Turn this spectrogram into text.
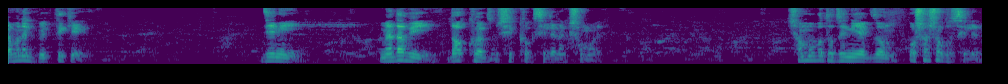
এমন এক ব্যক্তিকে যিনি মেধাবী, দক্ষ একজন শিক্ষক ছিলেন এক সময়। সম্ভবত যিনি একজন প্রশাসকও ছিলেন।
